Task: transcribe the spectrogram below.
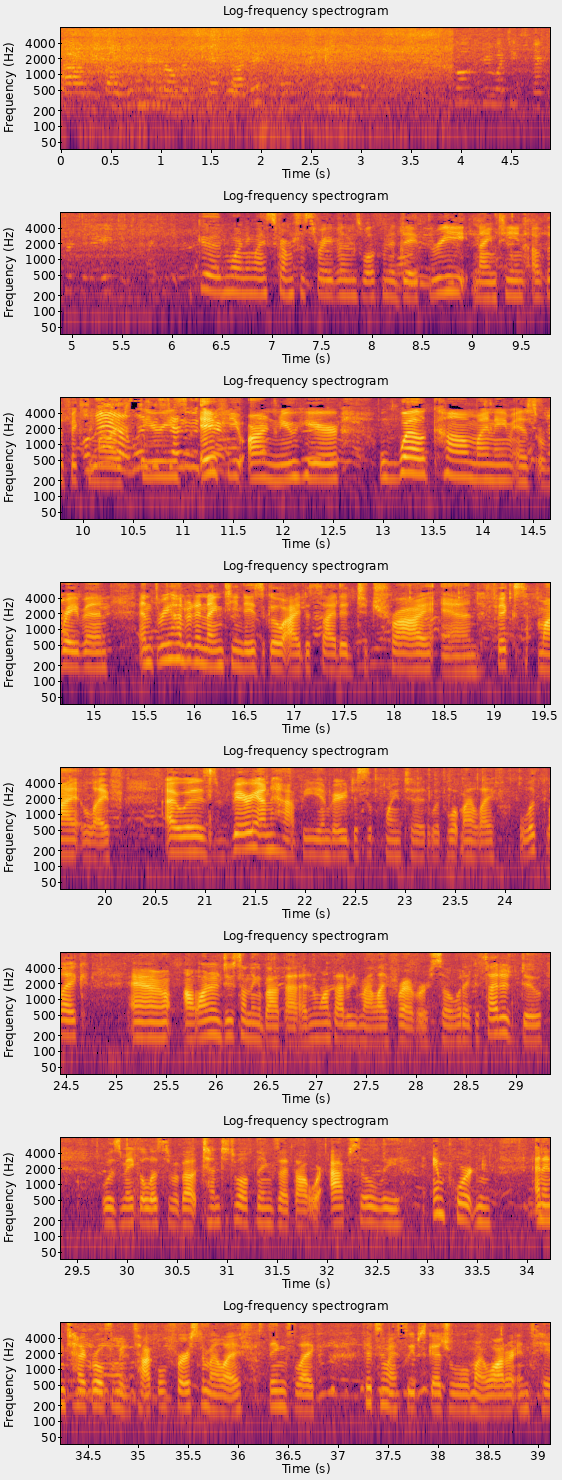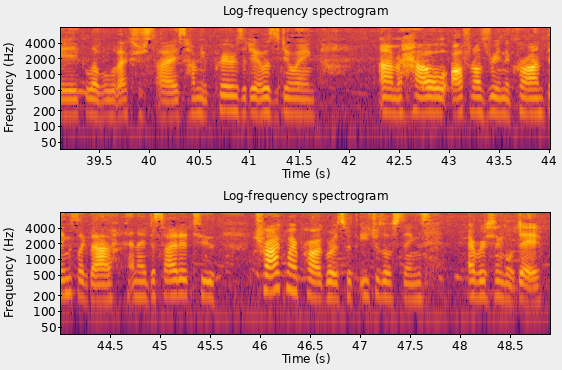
Um, so we're going to it over to get started. Go through what you expect for today. Good morning, my scrumptious ravens. Welcome to day 319 of the Fixing My Life series. If you are new here, welcome. My name is Raven, and 319 days ago, I decided to try and fix my life. I was very unhappy and very disappointed with what my life looked like, and I wanted to do something about that. I didn't want that to be my life forever. So what I decided to do was make a list of about 10 to 12 things I thought were absolutely important and integral for me to tackle first in my life. Things like fixing my sleep schedule, my water intake, level of exercise, how many prayers a day I was doing, um, how often I was reading the Quran, things like that. And I decided to track my progress with each of those things every single day.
